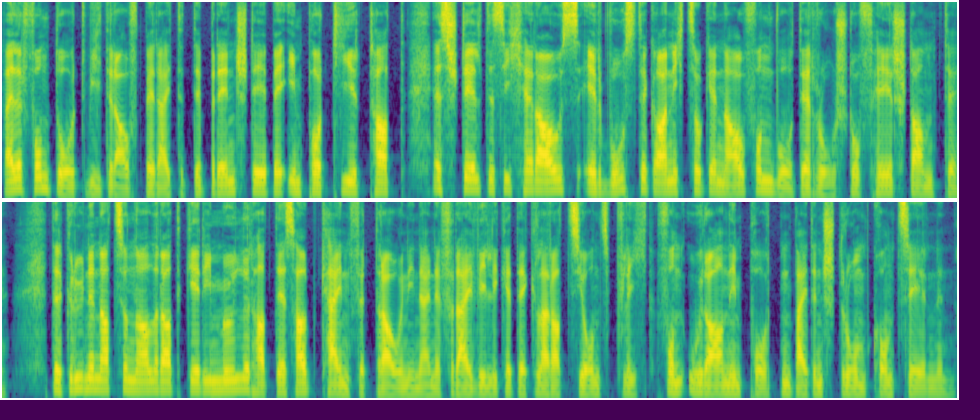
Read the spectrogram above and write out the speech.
weil er von dort wieder aufbereitete Brennstäbe importiert hat. Es stellte sich heraus, er wusste gar nicht so genau, von wo der Rohstoff herstammte. Der grüne Nationalrat Geri Müller hat deshalb kein Vertrauen in eine freiwillige Deklarationspflicht von Uranimporten bei den Stromkonzernen.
